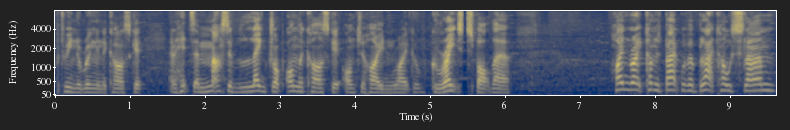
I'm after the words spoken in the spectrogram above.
between the ring and the casket, and hits a massive leg drop on the casket onto Heidenreich. Great spot there. Heidenreich comes back with a black hole slam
